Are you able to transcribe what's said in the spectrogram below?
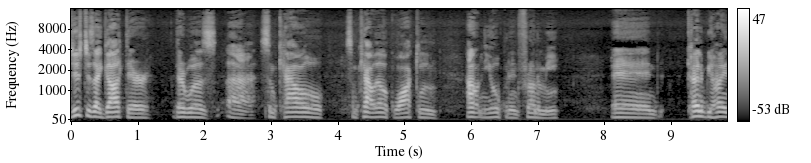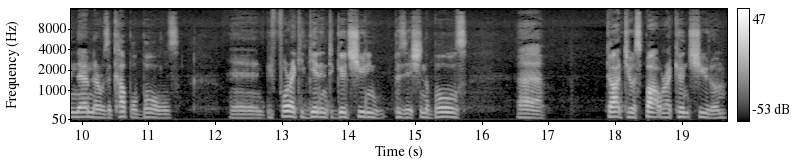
just as I got there, there was uh, some cow, some cow elk walking out in the open in front of me, and kind of behind them there was a couple bulls. And before I could get into good shooting position, the bulls uh, got to a spot where I couldn't shoot them.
